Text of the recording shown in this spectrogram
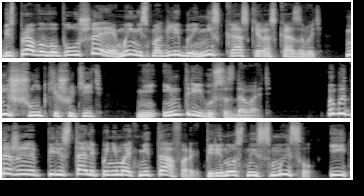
без правого полушария мы не смогли бы ни сказки рассказывать, ни шутки шутить, ни интригу создавать. Мы бы даже перестали понимать метафоры, переносный смысл и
